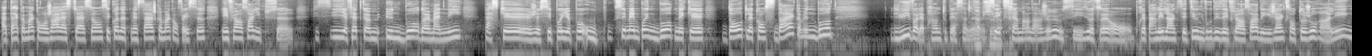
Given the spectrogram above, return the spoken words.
attends, comment qu'on gère la situation, c'est quoi notre message, comment qu'on fait ça? L'influenceur, il est tout seul. Puis s'il a fait comme une bourde un mané, parce que je sais pas, il y a pas, ou, c'est même pas une bourde, mais que d'autres le considèrent comme une bourde, lui va le prendre tout personnel. C'est extrêmement dangereux aussi. On pourrait parler de l'anxiété au niveau des influenceurs, des gens qui sont toujours en ligne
